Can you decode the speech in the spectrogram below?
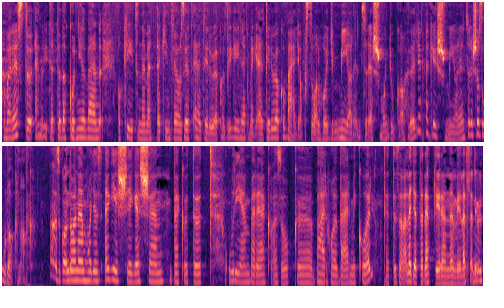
Ha már ezt említetted, akkor nyilván a két nemet tekintve azért eltérőek az igények, meg eltérőek a vágyak, szóval, hogy mi a rendszeres mondjuk a hölgyeknek, és mi a rendszeres az uraknak. Azt gondolnám, hogy az egészségesen bekötött úri emberek azok bárhol, bármikor, tehát ez a legyet a reptéren nem véletlenül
